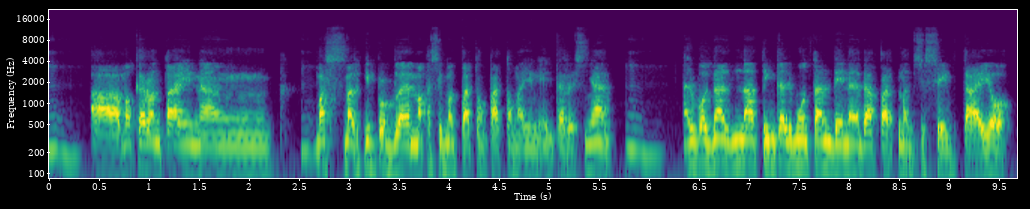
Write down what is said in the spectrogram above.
Mm-mm. ah, magkaroon tayo ng mas malaking problema kasi magpatong-patong nga yung interest niyan. Mm-mm. At huwag na natin kalimutan din na dapat mag-save tayo.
